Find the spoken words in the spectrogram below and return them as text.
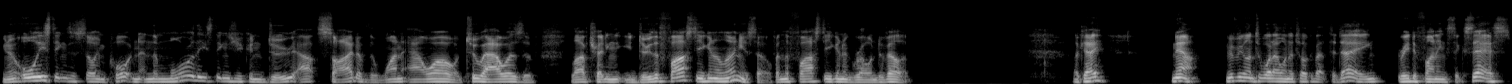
You know, all these things are so important and the more of these things you can do outside of the 1 hour or 2 hours of live trading that you do, the faster you're going to learn yourself and the faster you're going to grow and develop. Okay? Now, moving on to what I want to talk about today, redefining success.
